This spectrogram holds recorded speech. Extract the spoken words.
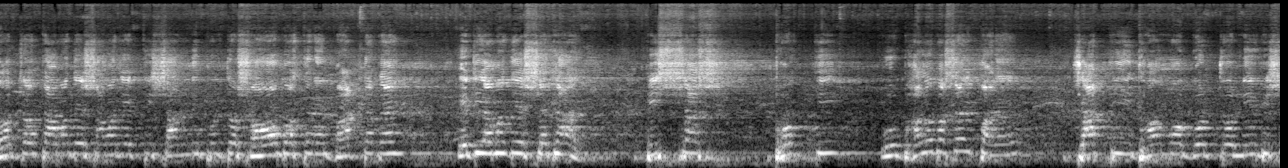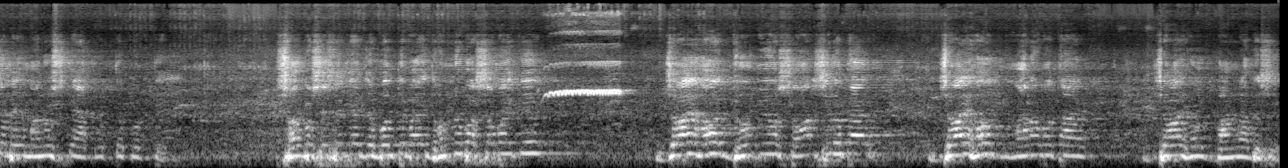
রথযাত্রা আমাদের সমাজে একটি শান্তিপূর্ণ সহাবস্থানের বার্তা দেয়। এটি আমাদের শেখায় বিশ্বাস, ভক্তি ও ভালোবাসাই পারে জাতি, ধর্ম, গোত্র নির্বিশেষে মানুষকে একত্র করতে। সর্বশেষে বলতে পারি, ধন্যবাদ সবাইকে। জয় হোক ধর্মীয় সহনশীলতার, জয় হোক মানবতার, জয় হোক বাংলাদেশে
